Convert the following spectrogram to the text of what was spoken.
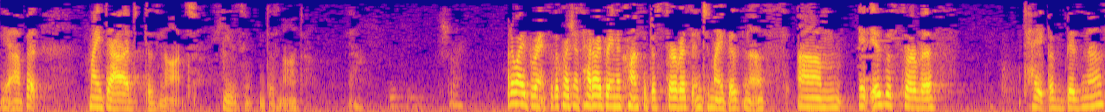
Yeah, but my dad does not. he does not. Yeah. Sure. How do I bring, so the question is, how do I bring the concept of service into my business? Um, it is a service type of business,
